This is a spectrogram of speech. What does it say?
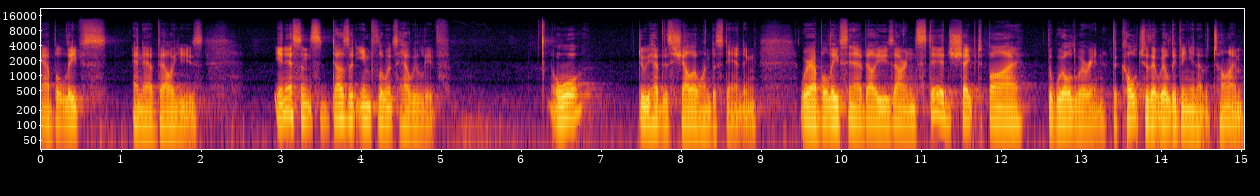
our beliefs and our values? In essence, does it influence how we live? Or do we have this shallow understanding where our beliefs and our values are instead shaped by the world we're in, the culture that we're living in at the time?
